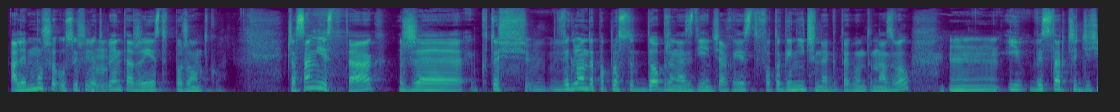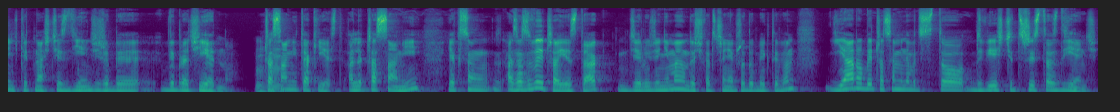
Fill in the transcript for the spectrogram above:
ale muszę usłyszeć hmm. od mhm. klienta, że jest w porządku. Czasami jest tak, że ktoś wygląda po prostu dobrze na zdjęciach, jest fotogeniczny, tak bym to nazwał, mm, i wystarczy 10-15 zdjęć, żeby wybrać jedno. Mhm. Czasami tak jest, ale czasami, jak są, a zazwyczaj jest tak, gdzie ludzie nie mają doświadczenia przed obiektywem, ja robię czasami nawet 100, 200, 300 zdjęć.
